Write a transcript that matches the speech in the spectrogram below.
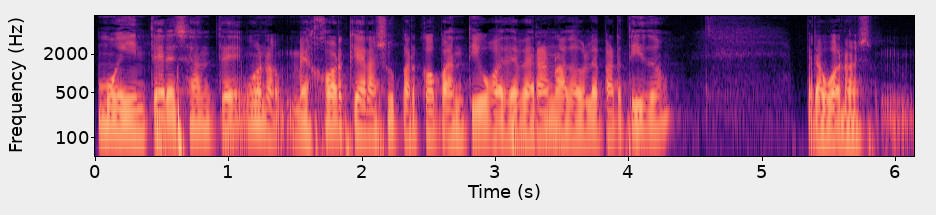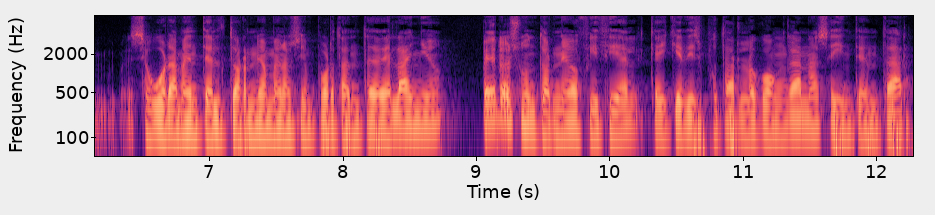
muy interesante, bueno, mejor que la Supercopa antigua de verano a doble partido, pero bueno, es seguramente el torneo menos importante del año, pero es un torneo oficial que hay que disputarlo con ganas e intentar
